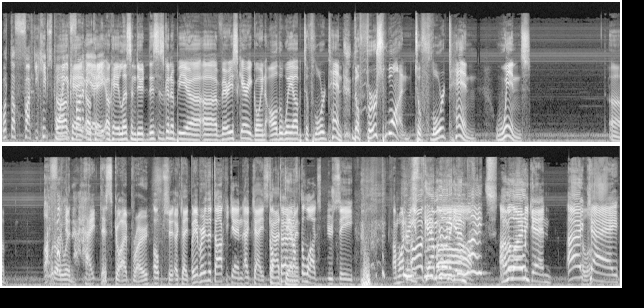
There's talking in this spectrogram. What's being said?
What the fuck? You keep spawning in front of me. okay, Eddie. okay. Listen, dude, this is gonna be a, a, a very scary going all the way up to floor ten. The first one to floor ten wins. Uh, I What do I fucking win? hate this guy, bro. Oh shit. Okay, we're in the dark again. Okay, stop God turning off the lights, Juicy. I'm wondering. if Okay, I'm alone again. Lights. I'm, I'm alone alone. again. Okay.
